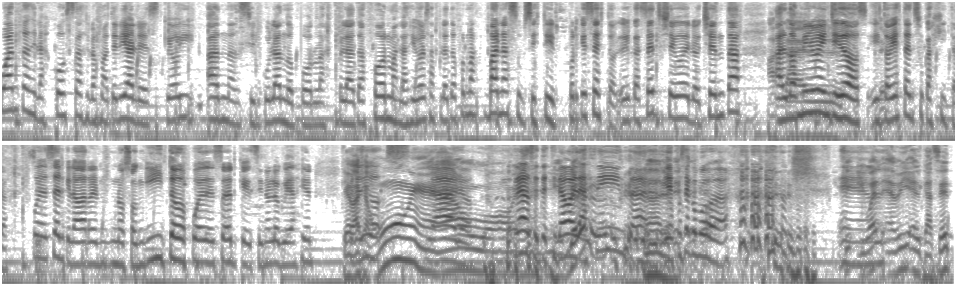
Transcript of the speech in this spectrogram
cuántas de las cosas, de los materiales que hoy andan circulando por las plataformas, las diversas plataformas, van a subsistir. Porque es esto, el cassette llegó del 80 al Hasta 2022 el- y sí. todavía está en su cajita. Puede ser que lo agarren unos honguitos, puede ser que si no lo cuidas bien. Que pero vaya. digo, "Uy, claro, uy". claro, se te estiraba la cinta Claro. y después se acomoda. Sí, igual a mí el cassette,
